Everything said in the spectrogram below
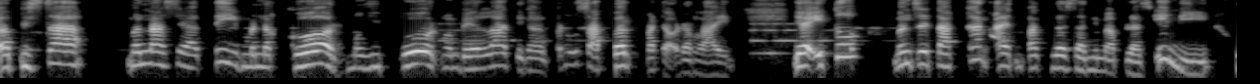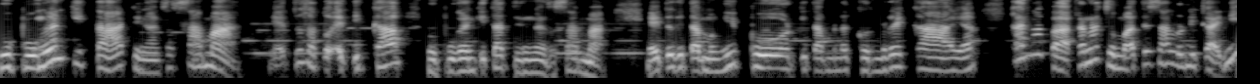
eh, bisa menasihati, menegur, menghibur, membela dengan penuh sabar kepada orang lain. Yaitu menceritakan ayat 14 dan 15 ini hubungan kita dengan sesama yaitu satu etika hubungan kita dengan sesama yaitu kita menghibur kita menegur mereka ya karena apa karena jemaat Tesalonika ini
